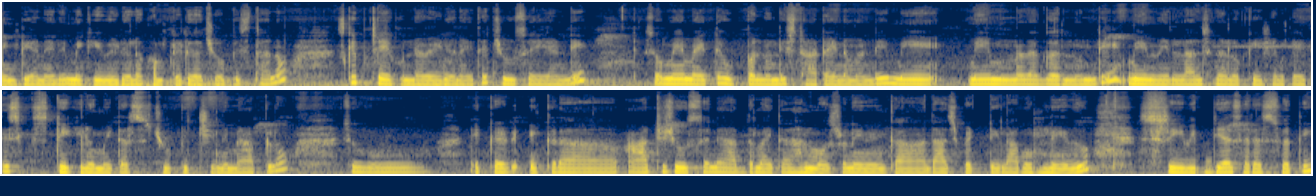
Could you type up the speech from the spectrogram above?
ఏంటి అనేది మీకు ఈ వీడియోలో కంప్లీట్గా చూపిస్తాను. స్కిప్ చేయకుండా వీడియోని అయితే చూసేయండి. సో మేమైతే ఉప్పల్ నుండి స్టార్ట్ అయినామండి. మే మేమున్న దగ్గర నుండి మేము వెళ్ళాల్సిన లొకేషన్కి అయితే సిక్స్టీ కిలోమీటర్స్ చూపించింది మ్యాప్లో. సో ఇక్కడ ఇక్కడ ఆర్చ్ చూస్తేనే అర్థమవుతుంది ఆల్మోస్ట్. నేను ఇంకా దాచిపెట్టి లాభం లేదు. శ్రీ విద్యా సరస్వతి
